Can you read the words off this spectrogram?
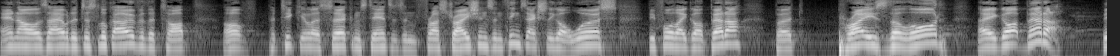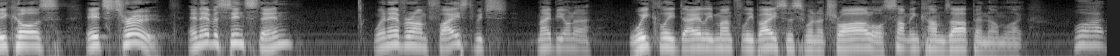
and I was able to just look over the top of particular circumstances and frustrations, and things actually got worse before they got better. But praise the Lord, they got better because it's true. And ever since then, whenever I'm faced, which may be on a weekly, daily, monthly basis, when a trial or something comes up and I'm like, what?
